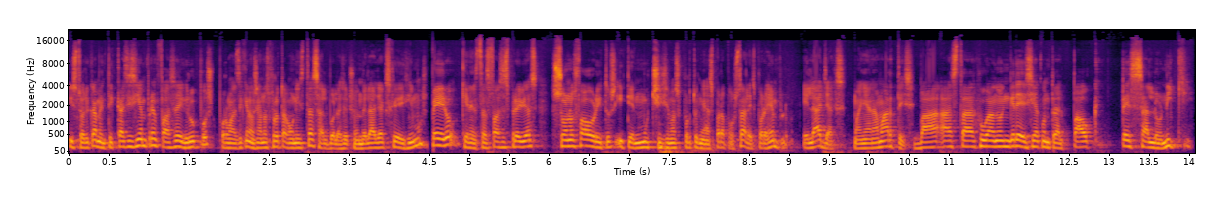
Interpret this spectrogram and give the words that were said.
históricamente casi siempre en fase de grupos, por más de que no sean los protagonistas, salvo la excepción del Ajax que dijimos, pero que en estas fases previas son los favoritos y tienen muchísimas oportunidades para apostarles. Por ejemplo, el Ajax, mañana martes, va a estar jugando en Grecia contra el PAOK Thessaloniki.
